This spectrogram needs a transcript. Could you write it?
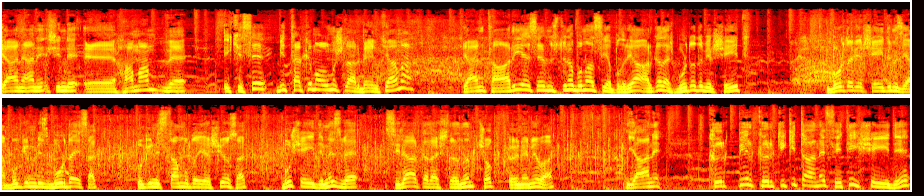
Yani hani şimdi e, hamam ve ikisi bir takım olmuşlar belki ama yani tarihi eserin üstüne bu nasıl yapılır? Ya arkadaş burada da bir şehit Burada bir şehidimiz yani bugün biz buradaysak, bugün İstanbul'da yaşıyorsak bu şehidimiz ve silah arkadaşlarının çok önemi var. Yani 41-42 tane fetih şehidi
